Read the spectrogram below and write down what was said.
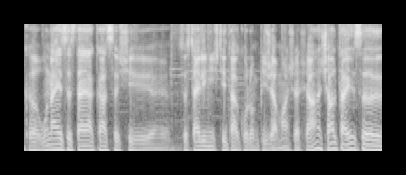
Că una e să stai acasă și e, să stai liniștit acolo în pijama și așa, și alta e să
